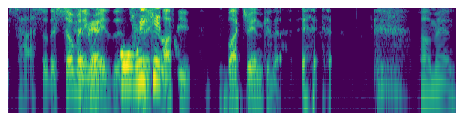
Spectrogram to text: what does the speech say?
so, so, there's so it's many okay. ways that well, we can... coffee blockchain can. oh man.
